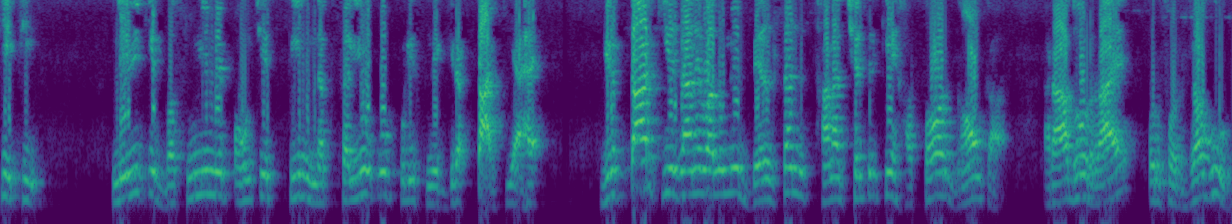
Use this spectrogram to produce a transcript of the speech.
की थी। लेवी के वसूली में पहुँचे तीन नक्सलियों को पुलिस ने गिरफ़्तार किया है। गिरफ़्तार किए जाने वालों में बेलसंड थाना क्षेत्र के हसौर गाँव का राधो राय उर्फ़ रघु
